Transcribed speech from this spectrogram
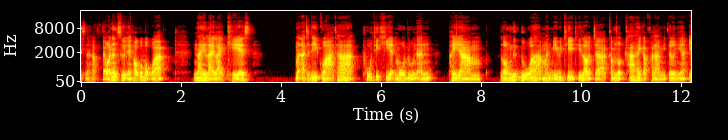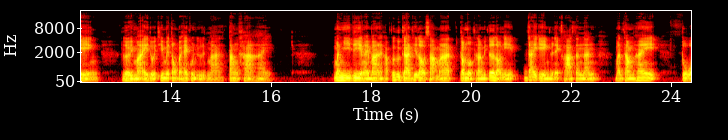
สนะครับ แต่ว่าหนังสือเนี่ยเขาก็บอกว่าในหลาย ๆ เคส มันอาจจะดีกว่าถ้าผู้ที่เขียนโมดูลนั้นพยายามลองนึกดูว่ามันมีวิธีที่เราจะกำหนดค่าให้กับพารามิเตอร์นี้เองเลยไหมโดยที่ไม่ต้องไปให้คนอื่นมาตั้งค่าให้ มันมีดียังไงบ้างนะครับ ก็คือการที่เราสามารถกำหนดพารามิเตอร์เหล่านี้ได้เองอยู่ในคลาสนั้นๆ มันทำให้ตัว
